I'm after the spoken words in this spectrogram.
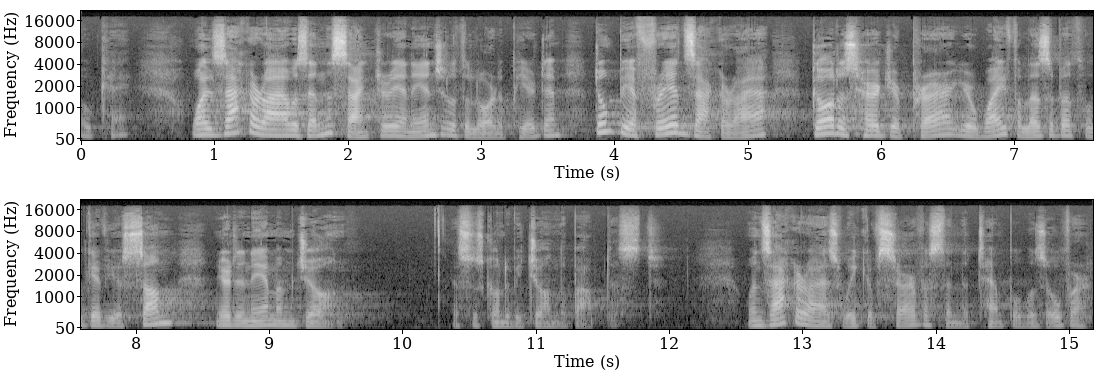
Okay. While Zachariah was in the sanctuary, an angel of the Lord appeared to him. Don't be afraid, Zachariah. God has heard your prayer. Your wife Elizabeth will give you a son, and you're to name him John. This was going to be John the Baptist. When Zachariah's week of service in the temple was over,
